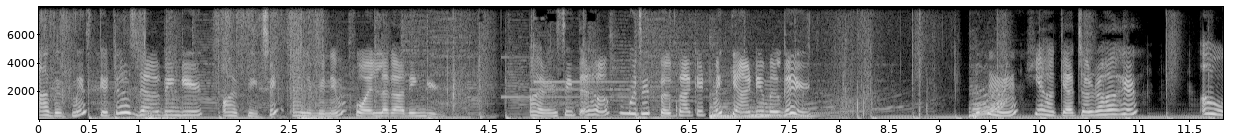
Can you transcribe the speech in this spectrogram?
अब इसमें स्केटल्स डाल देंगे और पीछे एल्यूमिनियम फॉइल लगा देंगे। और इसी तरह मुझे पिल पैकेट में कैंडी मिल गई। हम्म, यहाँ क्या चल रहा है? ओह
